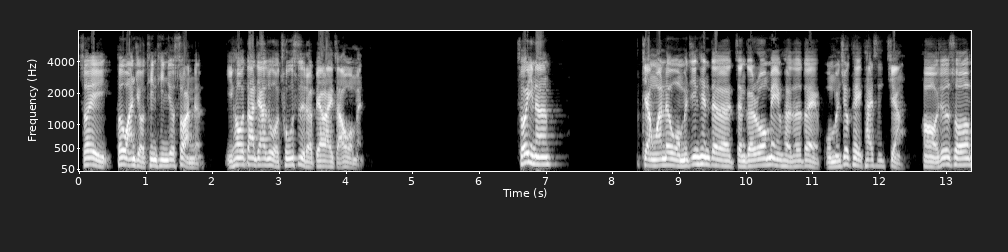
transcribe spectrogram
所以喝完酒听听就算了。以后大家如果出事了，不要来找我们。所以呢，讲完了我们今天的整个 roadmap，对不对？我们就可以开始讲哦，就是说，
